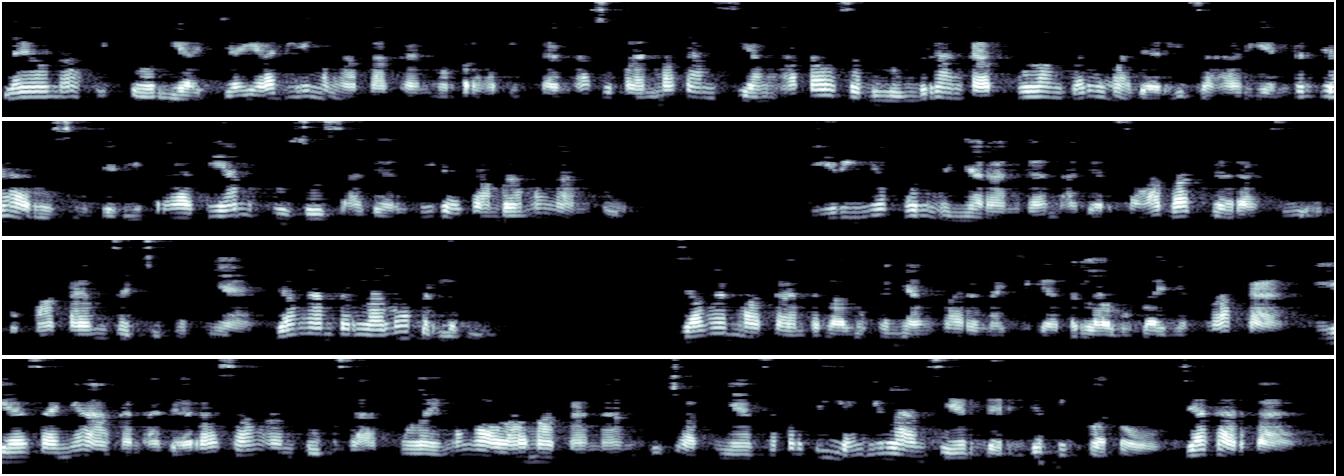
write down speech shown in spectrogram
Leona Victoria Jayadi mengatakan memperhatikan asupan makan siang atau sebelum berangkat pulang ke rumah dari seharian kerja harus menjadi perhatian khusus agar tidak tambah mengantuk. Dirinya pun menyarankan agar sahabat garasi untuk makan secukupnya, jangan terlalu berlebih. Jangan makan terlalu kenyang karena jika terlalu banyak makan, biasanya akan ada rasa ngantuk saat mulai mengolah makanan, ucapnya seperti yang dilansir dari Detik Foto, Jakarta.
